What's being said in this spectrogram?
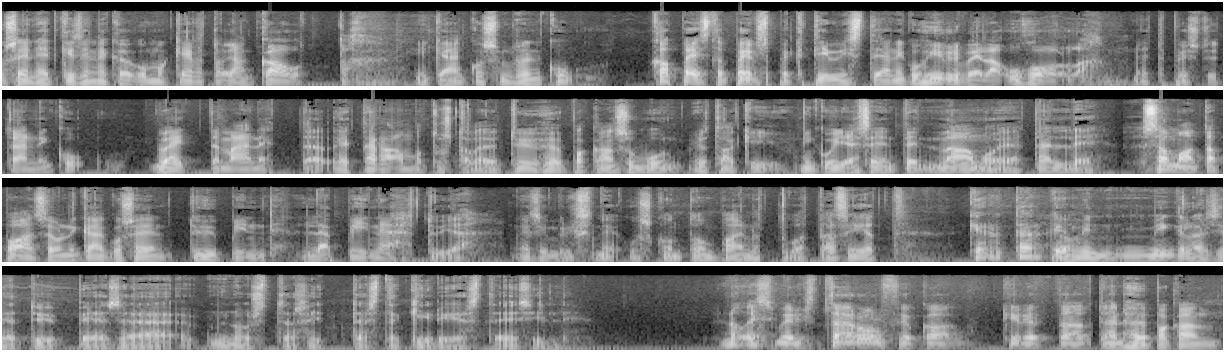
sen hetkisen näkökulman kertojan kautta, ikään kuin semmoisen niin kapeasta perspektiivistä ja niin kuin hirveällä uholla, että pystytään niin kuin väittämään, että, että raamatusta löytyy Höpakan suvun jotakin niin kuin jäsenten naamoja mm. tälleen. Samaan tapaan se on ikään kuin sen tyypin läpinähtyjä, esimerkiksi ne uskontoon painottuvat asiat. Kerro tarkemmin, no. minkälaisia tyyppejä sä nostasit tästä kirjasta esille? No esimerkiksi tämä Rolf, joka kirjoittaa tämän Höpakan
